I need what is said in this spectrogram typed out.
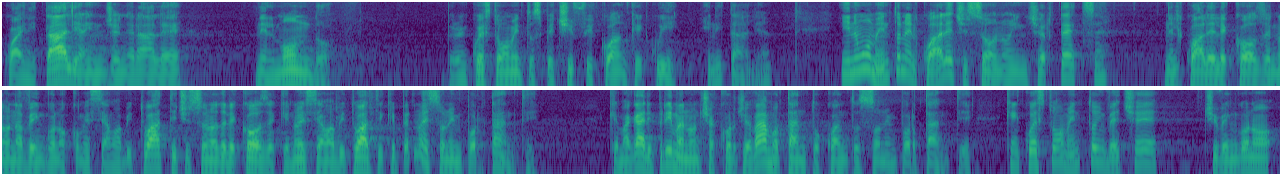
qua in Italia, in generale nel mondo, però in questo momento specifico anche qui in Italia, in un momento nel quale ci sono incertezze, nel quale le cose non avvengono come siamo abituati, ci sono delle cose che noi siamo abituati che per noi sono importanti, che magari prima non ci accorgevamo tanto quanto sono importanti, che in questo momento invece ci vengono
